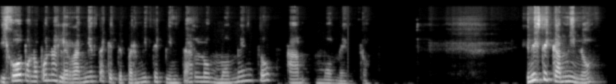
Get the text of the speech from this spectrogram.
Y Ho'oponopono es la herramienta que te permite pintarlo momento a momento. En este camino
